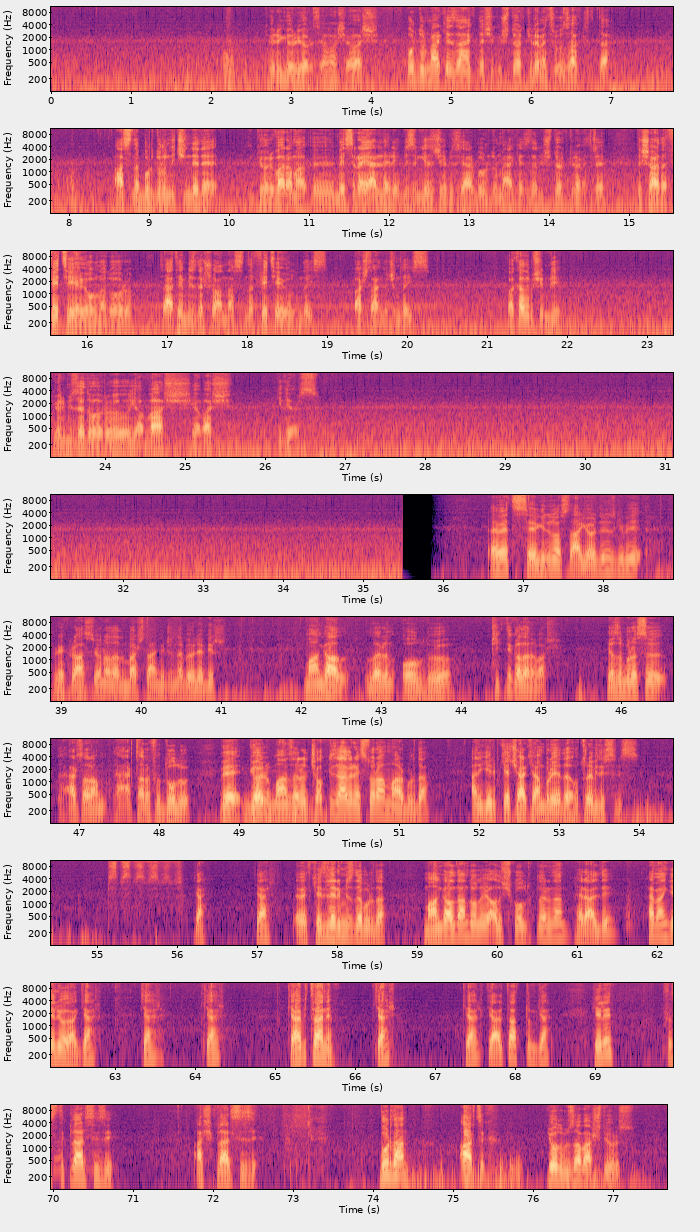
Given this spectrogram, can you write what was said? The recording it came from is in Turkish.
Gölü görüyoruz yavaş yavaş. Burdur merkezden yaklaşık 3-4 kilometre uzaklıkta. Aslında Burdur'un içinde de göl var ama e, mesire yerleri bizim gezeceğimiz yer Burdur merkezden 3-4 kilometre dışarıda Fethiye yoluna doğru. Zaten biz de şu anda aslında Fethiye yolundayız. Başlangıcındayız. Bakalım şimdi gölümüze doğru yavaş yavaş gidiyoruz. Evet sevgili dostlar gördüğünüz gibi rekreasyon alanının başlangıcında böyle bir mangalların olduğu piknik alanı var. Yazın burası her taraf her tarafı dolu ve göl manzaralı çok güzel bir restoran var burada. Hani gelip geçerken buraya da oturabilirsiniz. Pis, pis, pis, pis, pis. Gel. Gel. Evet kedilerimiz de burada. Mangaldan dolayı alışık olduklarından herhalde hemen geliyorlar. Gel. Gel. Gel. Gel bir tanem. Gel. Gel. Gel tatlım gel. Gelin. Fıstıklar sizi. Aşklar sizi. Buradan artık yolumuza başlıyoruz.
